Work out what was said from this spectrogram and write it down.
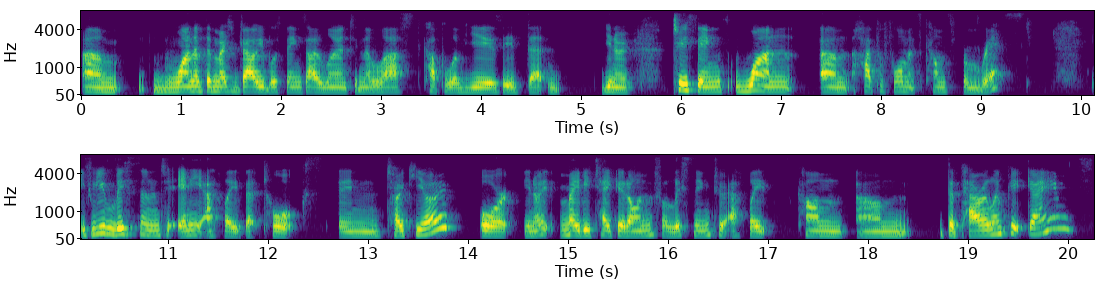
Um, one of the most valuable things I learned in the last couple of years is that, you know, two things. One, um, high performance comes from rest. If you listen to any athlete that talks in Tokyo, or you know maybe take it on for listening to athletes come um, the Paralympic Games,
